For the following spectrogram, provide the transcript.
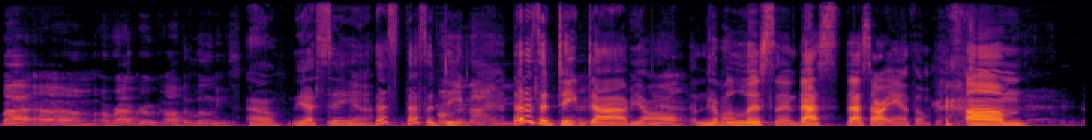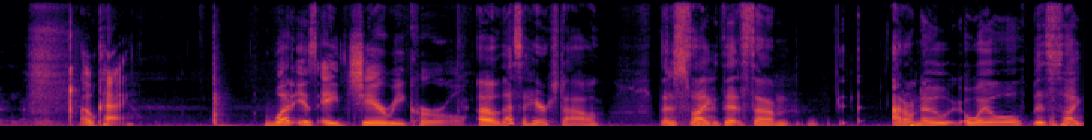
By um, a rap group called the Luniz. Oh, yeah. See, Yeah. that's that's a From deep. That is a deep dive, y'all. Yeah. Come on. Listen, that's that's our anthem. Um. Okay. What is a Jheri curl? Oh, that's a hairstyle. That's Describe. like that's um I don't know oil. It's like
